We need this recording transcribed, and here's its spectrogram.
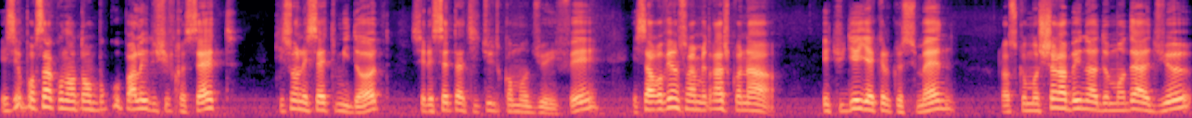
Et c'est pour ça qu'on entend beaucoup parler du chiffre 7, qui sont les sept midot, c'est les sept attitudes, comment Dieu y fait. Et ça revient sur un métrage qu'on a étudié il y a quelques semaines, lorsque Moshe Rabbeinu a demandé à Dieu,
